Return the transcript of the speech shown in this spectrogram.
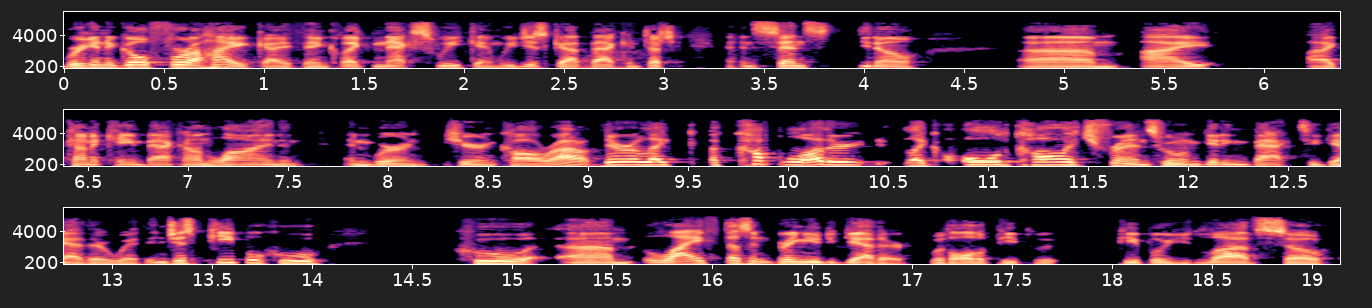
We're going to go for a hike, I think, like next weekend. We just got wow. back in touch. And since, you know, um, I, I kind of came back online and, and we're in, here in Colorado. There are like a couple other like old college friends who I'm getting back together with and just people who, who, um, life doesn't bring you together with all the people, people you love. So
